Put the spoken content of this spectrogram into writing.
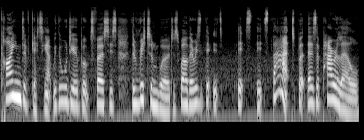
kind of getting at with audiobooks versus the written word as well. There is it's it's it's that, but there's a parallel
